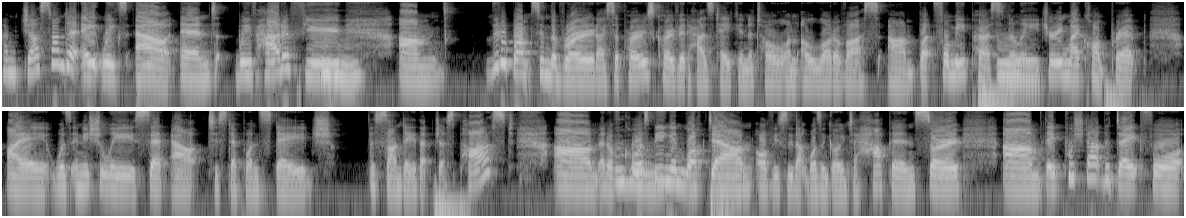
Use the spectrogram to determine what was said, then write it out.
I'm just under eight weeks out, and we've had a few mm-hmm. um, little bumps in the road. I suppose COVID has taken a toll on a lot of us. Um, but for me personally, mm. during my comp prep, I was initially set out to step on stage the Sunday that just passed. Um, and of mm-hmm. course, being in lockdown, obviously that wasn't going to happen. So um, they pushed out the date for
